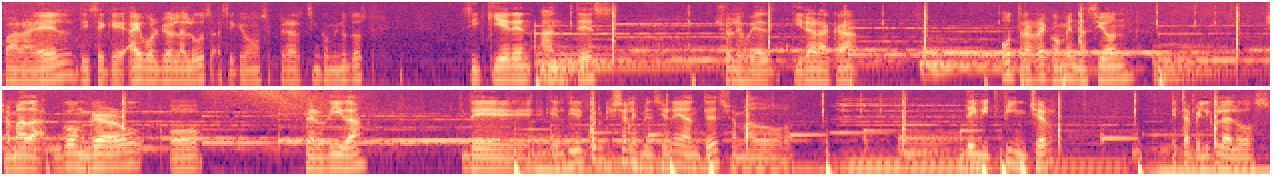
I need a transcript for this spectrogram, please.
para él. Dice que ahí volvió la luz, así que vamos a esperar 5 minutos. Si quieren, antes yo les voy a tirar acá otra recomendación llamada Gone Girl o Perdida de el director que ya les mencioné antes llamado David Fincher. Esta película los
